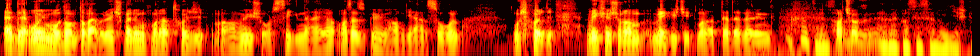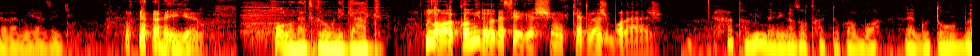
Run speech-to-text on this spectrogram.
Ede oly módon továbbra is velünk marad, hogy a műsor szignálja az az ő hangján szól. Úgyhogy végső soron mégis itt maradt Ede velünk. Hát ez, ha csak... ennek azt hiszem így is kell lenni, ez így. Ez Igen. Így. Holonet Krónikák. Na, akkor miről beszélgessünk, kedves Balázs? Hát, ha minden igaz, ott hagytuk abba legutóbb,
